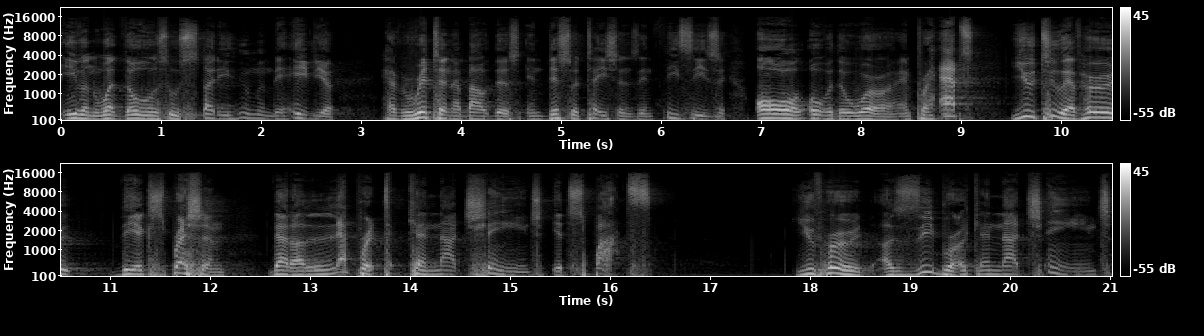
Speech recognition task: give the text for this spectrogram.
even what those who study human behavior have written about this in dissertations and theses all over the world. And perhaps you too have heard the expression that a leopard cannot change its spots. You've heard a zebra cannot change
